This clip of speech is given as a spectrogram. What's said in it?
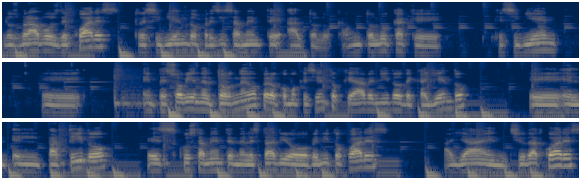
los Bravos de Juárez recibiendo precisamente al Toluca. Un Toluca que, si bien eh, empezó bien el torneo, pero como que siento que ha venido decayendo. el, el, partido es justamente en el estadio Benito Juárez, allá en Ciudad Juárez.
